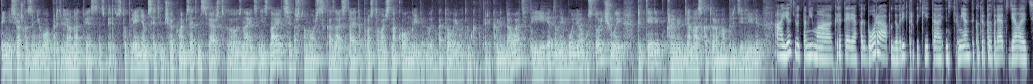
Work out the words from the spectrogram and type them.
ты несешь за него определенную ответственность. Перед вступлением с этим человеком обязательно свяжется. Вы его знаете, не знаете, что можете сказать, да, это просто ваш знакомый, или вы готовы его там как-то рекомендовать. И это наиболее устойчивый критерий, по крайней мере, для нас, который мы определили. А если вот помимо критериев отбора поговорить про какие-то инструменты, которые позволяют сделать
